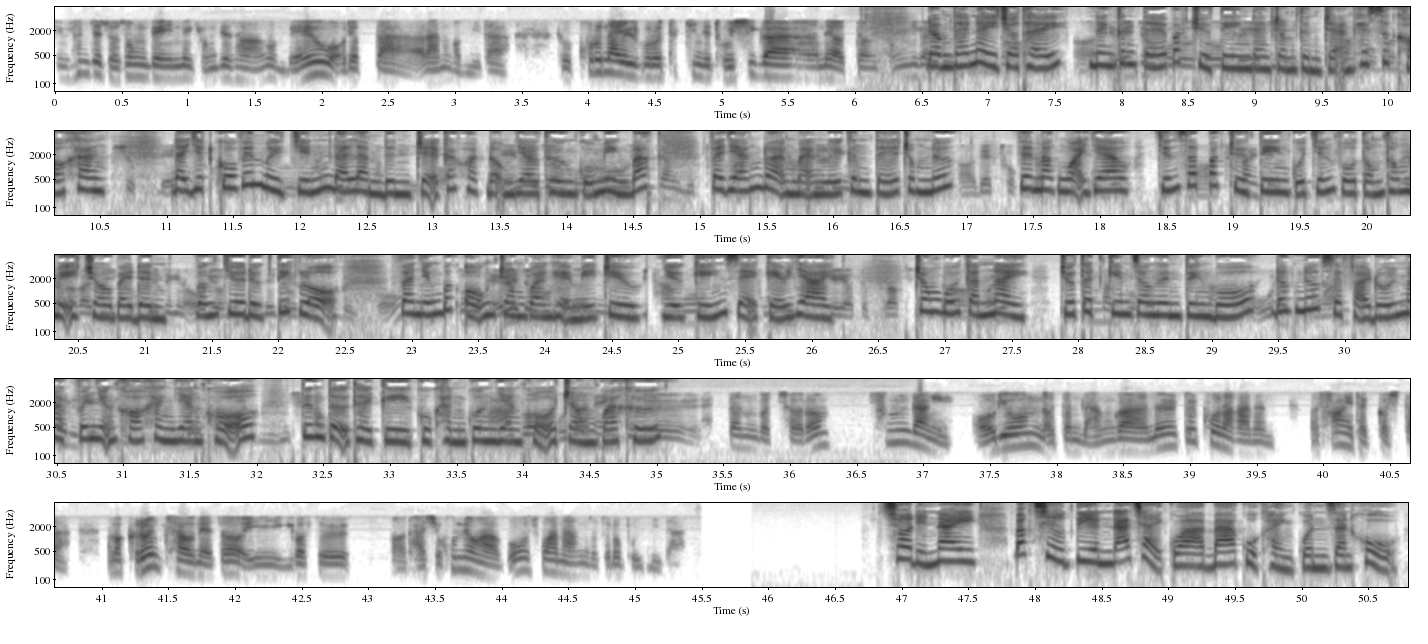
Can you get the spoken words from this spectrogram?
지금 현재 조성돼 있는 경제 상황은 매우 어렵다라는 겁니다. 코로나19로 특히 이제 도시 간의 어떤 격리가 Động thái này cho thấy nền kinh tế Bắc Triều Tiên đang trong tình trạng hết sức khó khăn. Đại dịch COVID-19 đã làm đình trệ các hoạt động giao thương của miền Bắc và gián đoạn mạng lưới kinh tế trong nước. Về mặt ngoại giao, chính sách Bắc Triều Tiên của chính phủ Tổng thống Mỹ Joe Biden vẫn chưa được tiết lộ và những bất ổn trong quan hệ Mỹ-Triều dự kiến sẽ kéo dài. Trong bối cảnh này, Chủ tịch Kim Jong-un tuyên bố đất nước sẽ phải đối mặt với những khó khăn gian khổ, tương tự thời kỳ cuộc hành quân gian khổ trong quá khứ. 상당히 어려운 어떤 난관을 뚫고 나가는 상황이 될 것이다. 아마 그런 차원에서 이, 이것을 다시 호명하고 소환한 것으로 보입니다. Cho đến nay, Bắc Triều Tiên đã trải qua 3 cuộc hành quân gian khổ.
